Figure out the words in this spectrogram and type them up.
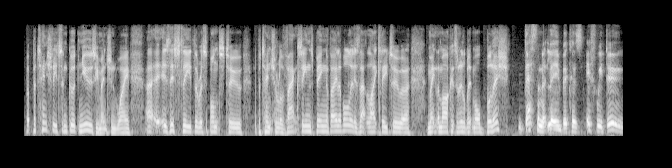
but potentially some good news you mentioned, Wayne. Uh, is this the, the response to the potential of vaccines being available? Is that likely to uh, make the markets a little bit more bullish? Definitely, because if we do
